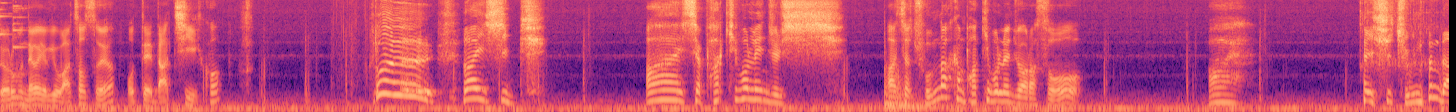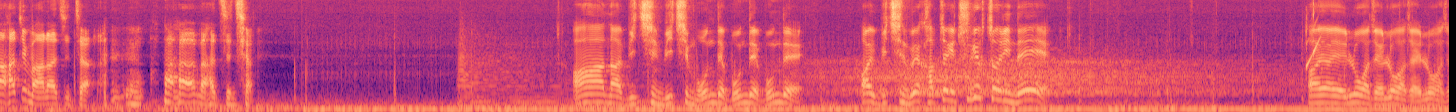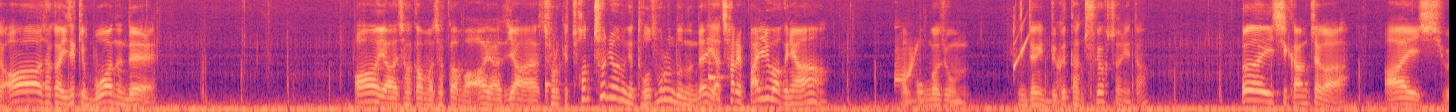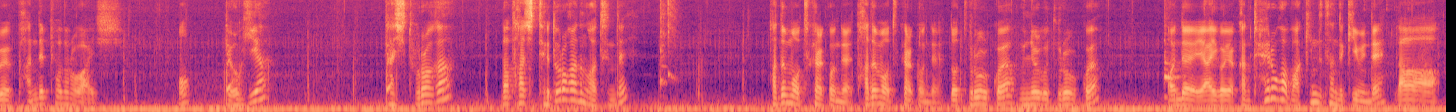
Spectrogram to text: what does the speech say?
여러분 내가 여기 왔었어요? 어때? 나치 이커? 으, 아이씨. 아 진짜 바퀴벌레인 줄 씨. 아 진짜 존나 큰 바퀴벌레인 줄 알았어. 아 아이씨 죽는다. 하지 마라 진짜. 아 나 진짜. 아 나 미친 미친. 뭔데 뭔데 뭔데? 아이 미친. 왜 갑자기 추격전인데 아야야 일로 가자 일로 가자 일로 가자. 아 잠깐 이 새끼 뭐 하는데? 아 야 잠깐만 잠깐만. 아야야 저렇게 천천히 오는 게 더 소름 돋는데? 야 차라리 빨리 와 그냥. 아 뭔가 좀 굉장히 느긋한 추격전이다. 어이씨 깜짝아. 아이씨 왜 반대편으로 와 이씨. 어? 여기야? 다시 돌아가? 나 다시 되돌아가는 것 같은데? 닫으면 어떻게 할 건데? 닫으면 어떻게 할 건데? 너 들어올 거야? 문 열고 들어올 거야 아 근데 야 이거 약간 퇴로가 막힌 듯한 느낌인데 나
